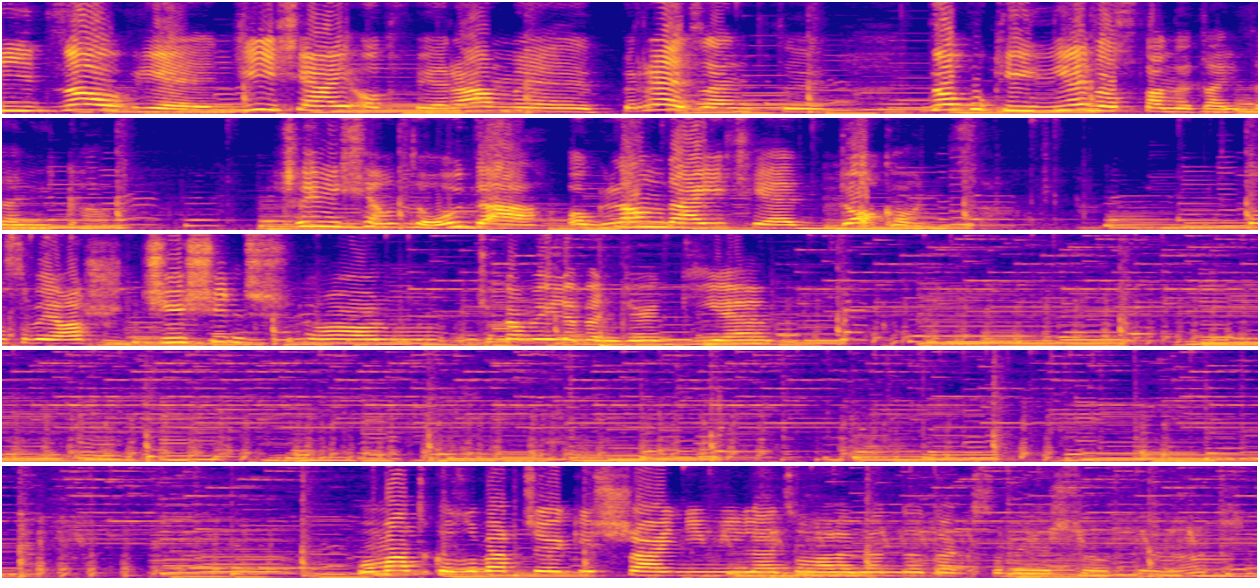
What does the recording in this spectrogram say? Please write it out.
Widzowie, dzisiaj otwieramy prezenty, dopóki nie dostanę Titanica. Czy mi się to uda? Oglądajcie do końca. To sobie aż 10, um, ciekawe ile będzie, G. matko, zobaczcie jakie shiny mi lecą, ale będę tak sobie jeszcze otwierać.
